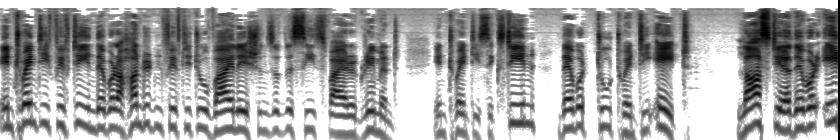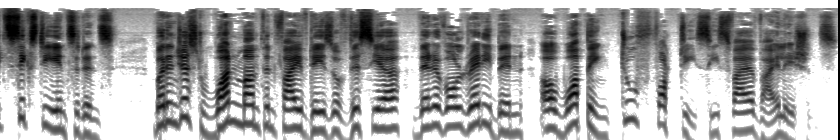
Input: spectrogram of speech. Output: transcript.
In 2015, there were 152 violations of the ceasefire agreement. In 2016, there were 228. Last year, there were 860 incidents. But in just one month and five days of this year, there have already been a whopping 240 ceasefire violations.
